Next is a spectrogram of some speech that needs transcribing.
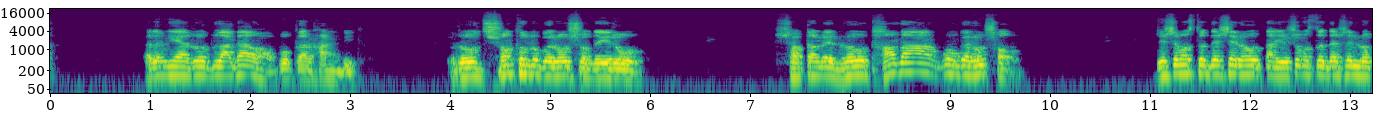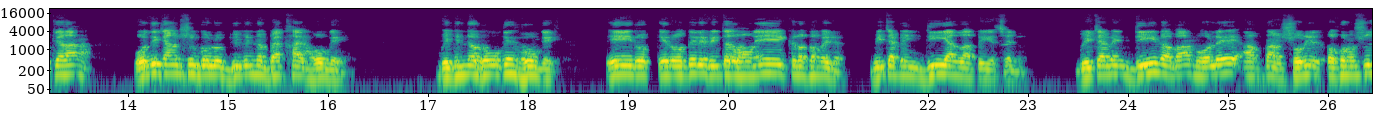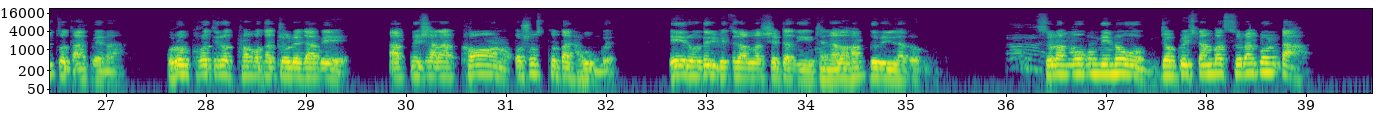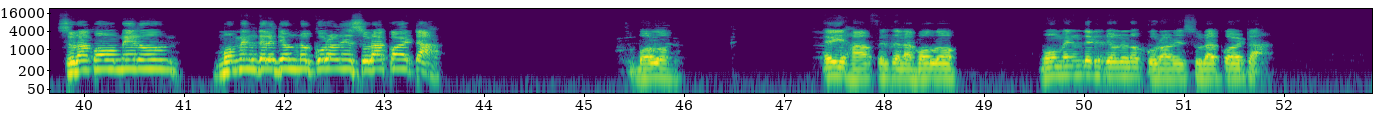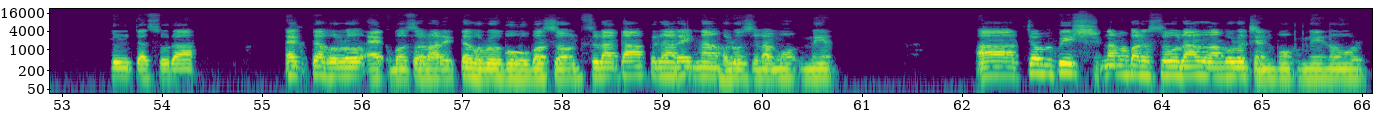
তাহলে মিয়া, রোদ লাগাও, বোকার হান্ডি। রোদ শত লোকের ঔষধ, এই রোদ। সকালের রোদ, হাজার রোগের ঔষধ। যে সমস্ত দেশের রোদ না যে সমস্ত দেশের লোকেরা অধিকাংশগুলো বিভিন্ন ব্যাখ্যায় ভোগে, বিভিন্ন রোগে ভোগে। এই রোদের ভিতরে অনেক রকমের ভিটামিন ডি আল্লাহ দিয়েছেন। ভিটামিন ডি অভাব হলে আপনার শরীর কখনো সুস্থ থাকবে না। রোগ প্রতিরোধ ক্ষমতা চলে যাবে। আপনি সারাক্ষণ অসুস্থতা ভুগবেন। এই রোদের ভিতরে আল্লাহ সেটা দিয়েছেন, আলহামদুলিল্লাহ। সুরা মুমিনুন, চব্বিশ নাম্বার সুরা কোনটা? সুরা মুমিনুন, মোমেনদের জন্য কোরআনে সুরা কয়টা? বলো। এই হাফেজরা বলো মোমেনদের জন্য কোরআনে সুরা কয়টা? দুইটা সুরা। একটা হলো এক বছর আর একটা হলো বহু বছর। সুরা কাফের আরেক নাম হলো সুরা মুমিন। আর চব্বিশ নাম্বার সুরা আল্লাহ বলেছেন মুমিনুন।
